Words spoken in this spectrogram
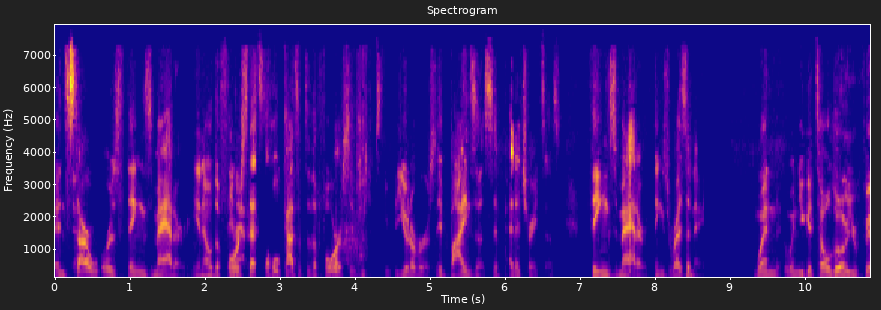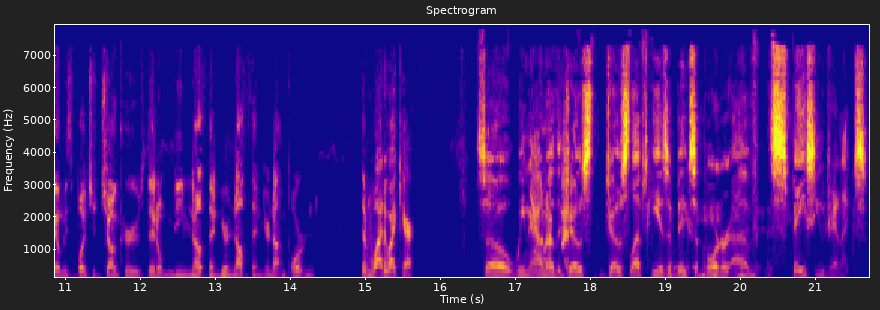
And Star Wars, things matter. You know, the Force. That's the whole concept of the Force. It weaves through the universe. It binds us. It penetrates us. Things matter. Things resonate. When when you get told, "Oh, your family's a bunch of junkers. They don't mean nothing. You're nothing. You're not important." Then why do I care? So we now know that Joe Joe Slevsky is a big supporter of space eugenics.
